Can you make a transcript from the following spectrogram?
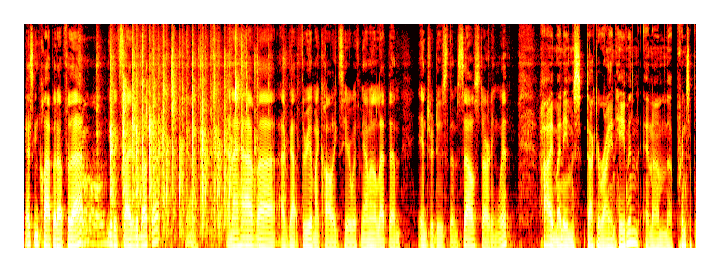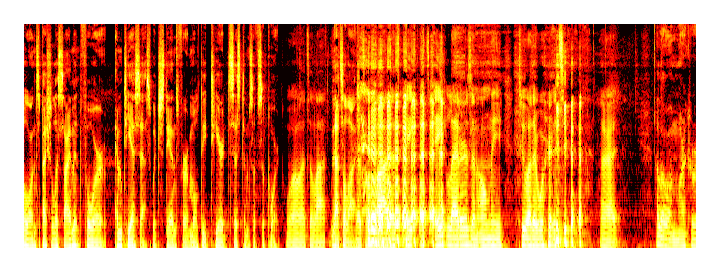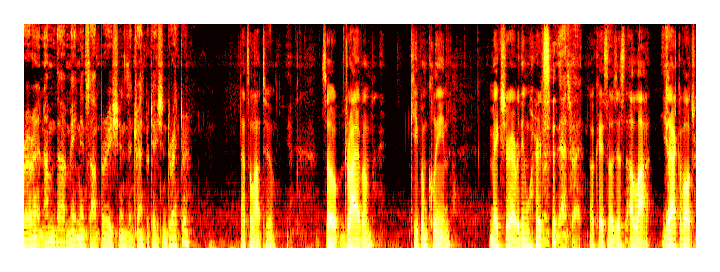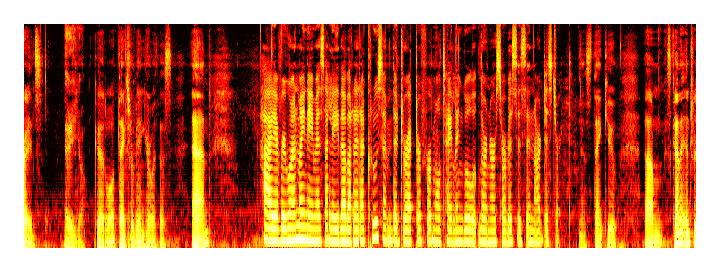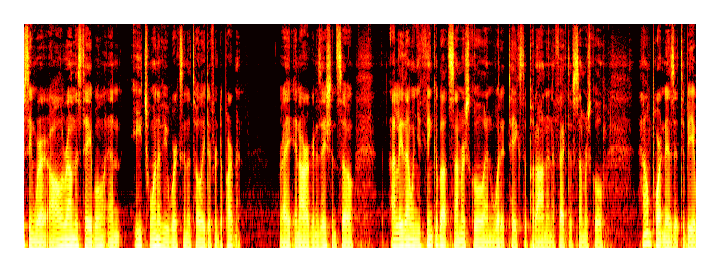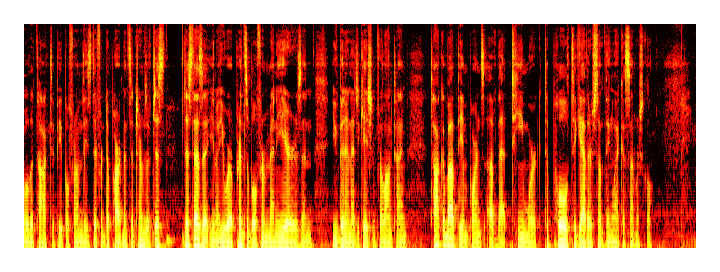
guys can clap it up for that. Come on. Get excited about that. Yeah. And I have uh, I've got three of my colleagues here with me. I'm going to let them introduce themselves, starting with. Hi, my name's Dr. Ryan Haven, and I'm the principal on special assignment for MTSS, which stands for Multi Tiered Systems of Support. Well, that's a lot. That's a lot. That's a lot. That's eight. That's eight letters and only two other words. All right. Hello, I'm Mark Herrera, and I'm the Maintenance, Operations, and Transportation Director. That's a lot too. So drive them, keep them clean, make sure everything works. That's right. okay, so just a lot. Yep. Jack of all trades. There you go. Good. Well, thanks for being here with us. And Hi, everyone. My name is Aleyda Barrera Cruz. I'm the Director for Multilingual Learner Services in our district. yes, thank you. Um, it's kind of interesting. We're all around this table, and each one of you works in a totally different department, right, in our organization. So, Aleyda, when you think about summer school and what it takes to put on an effective summer school, how important is it to be able to talk to people from these different departments in terms of just just as a you know you were a principal for many years and you've been in education for a long time talk about the importance of that teamwork to pull together something like a summer school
